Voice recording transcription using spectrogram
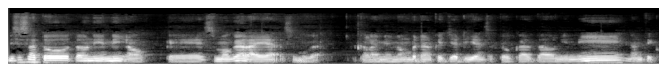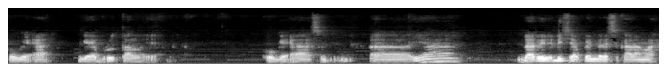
Bisa satu tahun ini? Oke semoga lah ya. Semoga kalau memang benar kejadian satu kali tahun ini nanti GA GA brutal ya. GA uh, ya dari disiapin dari sekarang lah.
